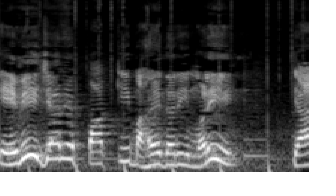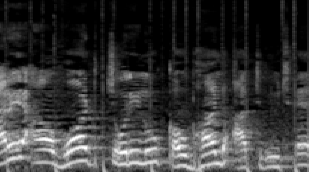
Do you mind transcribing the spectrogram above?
એવી જ્યારે પાકી બાહેધરી મળી, ત્યારે આ વોટ ચોરીનું કૌભાંડ આચર્યું છે.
